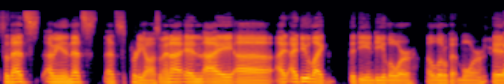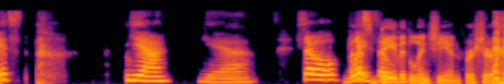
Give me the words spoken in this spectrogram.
so that's I mean that's that's pretty awesome, and I and I uh I I do like the D and D lore a little bit more. It, it's yeah yeah so okay, less so- David Lynchian for sure.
